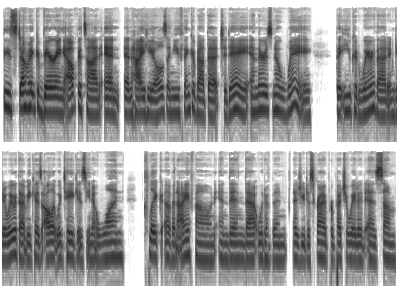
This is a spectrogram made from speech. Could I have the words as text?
these stomach bearing outfits on and and high heels and you think about that today and there is no way that you could wear that and get away with that because all it would take is you know one click of an iPhone and then that would have been as you described perpetuated as some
